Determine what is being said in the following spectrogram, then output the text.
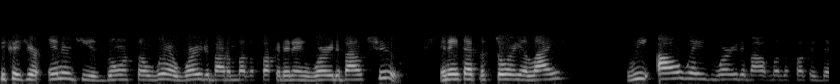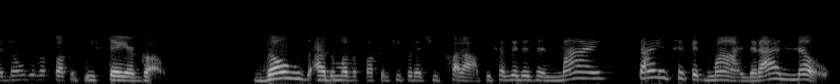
because your energy is going somewhere worried about a motherfucker that ain't worried about you. And ain't that the story of life? We always worried about motherfuckers that don't give a fuck if we stay or go. Those are the motherfucking people that you cut off because it is in my scientific mind that I know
